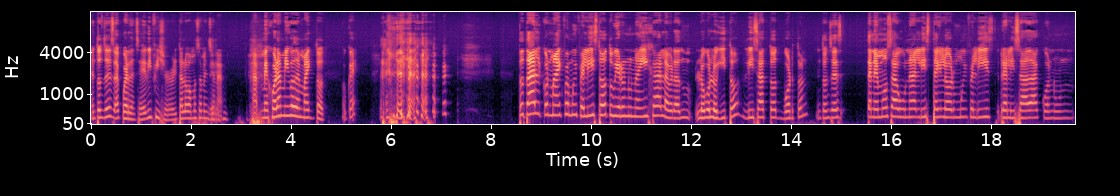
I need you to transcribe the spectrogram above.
Entonces, acuérdense, Eddie Fisher, ahorita lo vamos a mencionar. Ah, mejor amigo de Mike Todd, ¿ok? Total, con Mike fue muy feliz, todos tuvieron una hija, la verdad, luego loguito, Lisa Todd Burton. Entonces, tenemos a una Liz Taylor muy feliz, realizada con un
